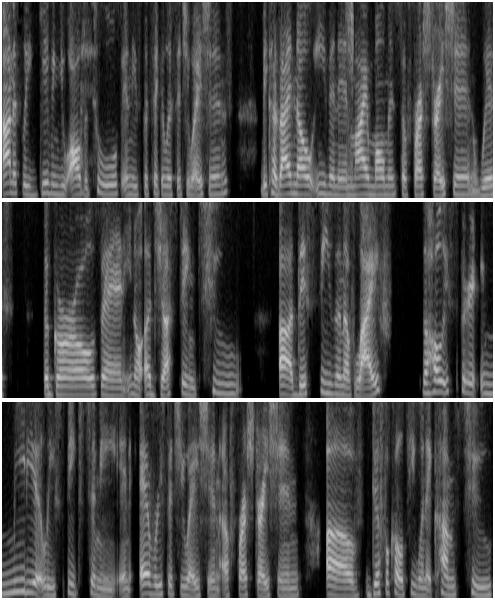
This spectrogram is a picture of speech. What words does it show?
honestly giving you all the tools in these particular situations. Because I know even in my moments of frustration with the girls and you know adjusting to uh, this season of life, the Holy Spirit immediately speaks to me in every situation of frustration, of difficulty when it comes to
